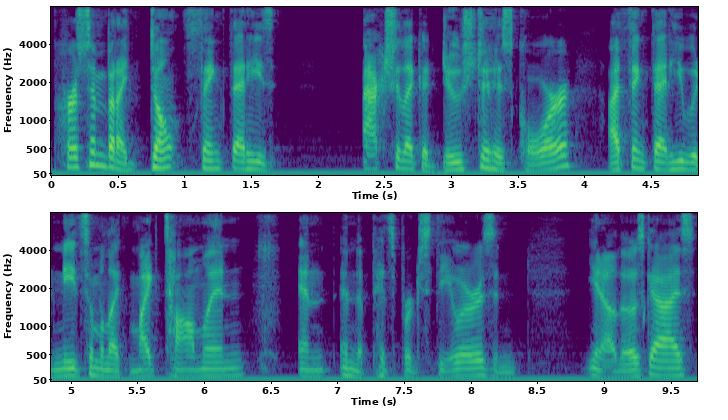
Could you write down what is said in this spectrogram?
person, but I don't think that he's actually like a douche to his core. I think that he would need someone like Mike Tomlin and and the Pittsburgh Steelers and you know those guys,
